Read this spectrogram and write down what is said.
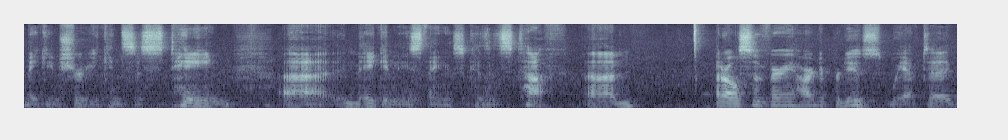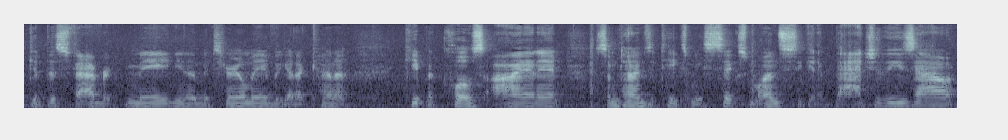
making sure he can sustain uh, making these things because it's tough. Um, but also very hard to produce. We have to get this fabric made, you know, material made. We got to kind of keep a close eye on it. Sometimes it takes me six months to get a batch of these out,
